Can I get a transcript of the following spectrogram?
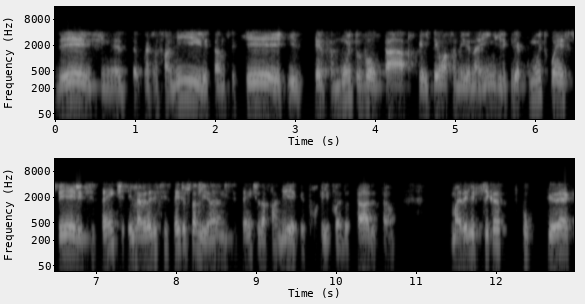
dele, enfim, né, com essa família e tal, não sei o quê, ele tenta muito voltar, porque ele tem uma família na Índia, ele queria muito conhecer, ele se sente, ele na verdade se sente australiano, ele se sente da família, porque ele foi adotado e tal, mas ele fica, tipo, é,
